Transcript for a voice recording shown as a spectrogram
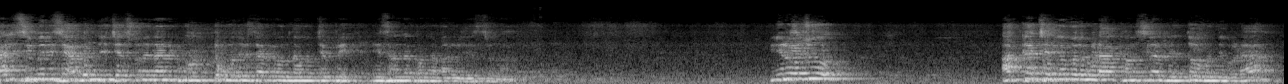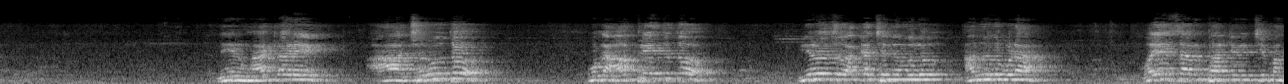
కలిసిమెలిసి అభివృద్ధి చేసుకునే దానికి మొట్టమొదటిసారిగా ఉందామని చెప్పి ఈ సందర్భంగా మనవి చేస్తున్నాం ఈరోజు అక్క చెల్లెములు కూడా కౌన్సిలర్లు ఎంతో మంది కూడా నేను మాట్లాడే ఆ చదువుతో ఒక ఆప్యాయతతో ఈరోజు అక్క చెల్లెములు అందులో కూడా వైఎస్ఆర్ పార్టీ నుంచి మన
